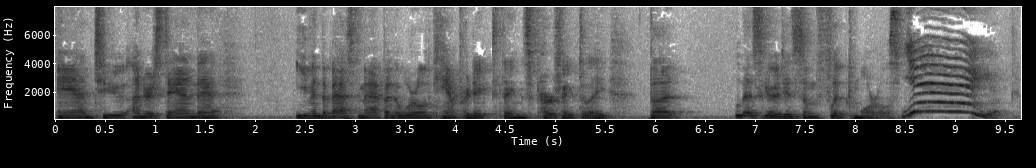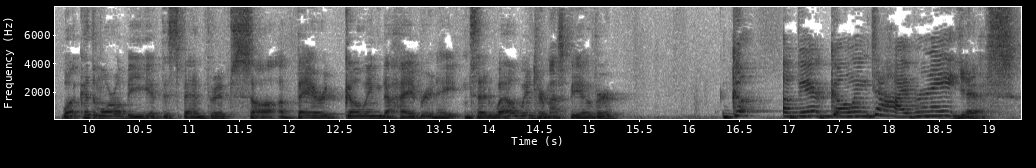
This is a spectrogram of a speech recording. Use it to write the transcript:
and to understand that even the best map in the world can't predict things perfectly. But let's go to some flipped morals. Yay! What could the moral be if the spendthrift saw a bear going to hibernate and said, Well, winter must be over? Go- a bear going to hibernate? Yes.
